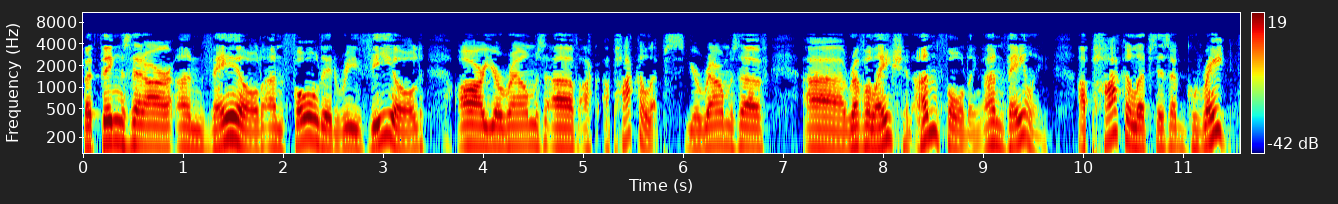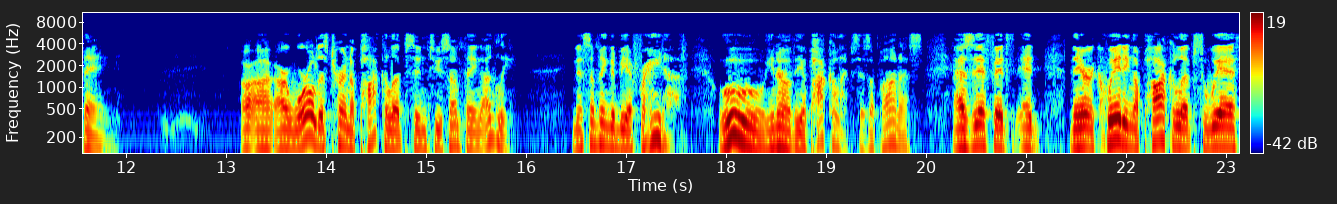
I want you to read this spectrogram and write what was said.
But things that are unveiled, unfolded, revealed are your realms of apocalypse, your realms of uh, revelation, unfolding, unveiling. Apocalypse is a great thing. Our, our world has turned apocalypse into something ugly. Know, something to be afraid of ooh, you know, the apocalypse is upon us, as if it, it they're equating apocalypse with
